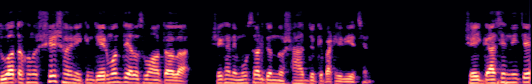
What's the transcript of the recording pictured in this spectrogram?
দোয়া তখনও শেষ হয়নি, কিন্তু এর মধ্যে আল্লাহ সুহামতাল্লাহ সেখানে মুসার জন্য সাহায্যকে পাঠিয়ে দিয়েছেন। সেই গাছের নিচে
